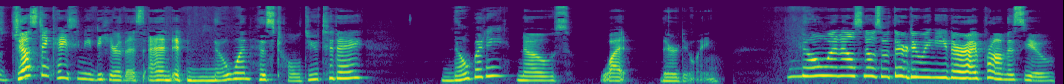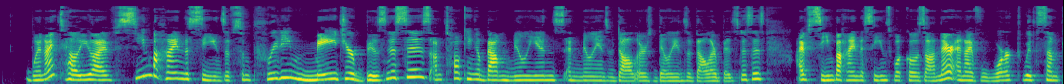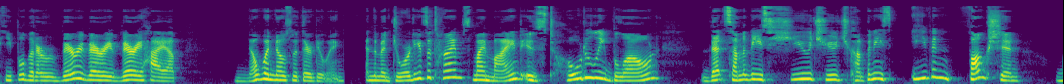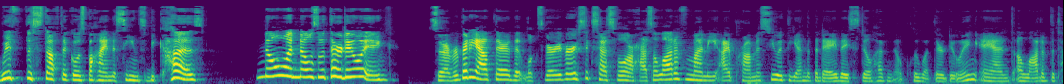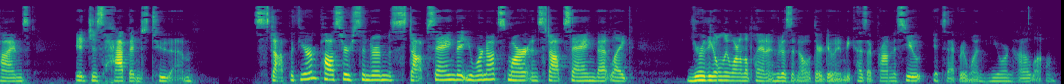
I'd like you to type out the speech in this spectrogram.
So, just in case you need to hear this, and if no one has told you today, nobody knows what they're doing. No one else knows what they're doing either, I promise you. When I tell you I've seen behind the scenes of some pretty major businesses, I'm talking about millions and millions of dollars, billions of dollar businesses. I've seen behind the scenes what goes on there, and I've worked with some people that are very, very, very high up. No one knows what they're doing. And the majority of the times, my mind is totally blown that some of these huge, huge companies even function with the stuff that goes behind the scenes because no one knows what they're doing. So, everybody out there that looks very, very successful or has a lot of money, I promise you at the end of the day, they still have no clue what they're doing. And a lot of the times, it just happened to them. Stop with your imposter syndrome. Stop saying that you were not smart and stop saying that, like, you're the only one on the planet who doesn't know what they're doing because I promise you, it's everyone. You're not alone.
